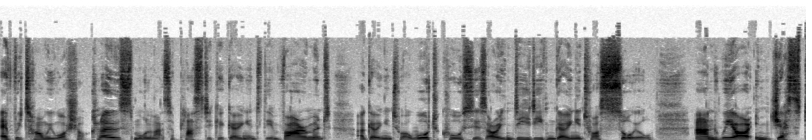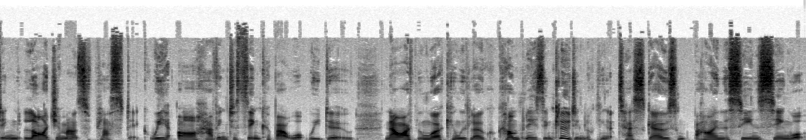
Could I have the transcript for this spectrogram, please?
Every time we wash our clothes, small amounts of plastic are going into the environment, are going into our watercourses, or indeed even going into our soil and we are ingesting large amounts of plastic. We are having to think about what we do. Now, I've been working with local companies, including looking at Tesco's and behind the scenes, seeing what,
